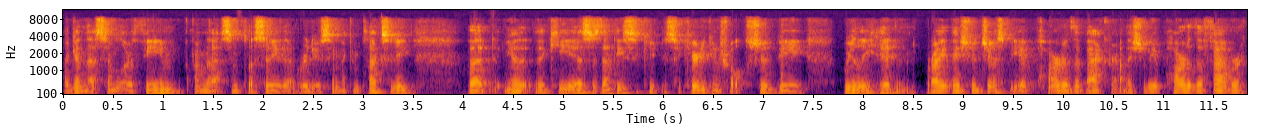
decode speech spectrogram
again, that similar theme from that simplicity, that reducing the complexity. But you know, the key is, is that these security controls should be really hidden, right? They should just be a part of the background. They should be a part of the fabric.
